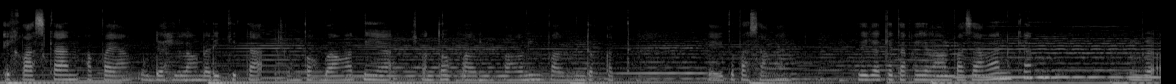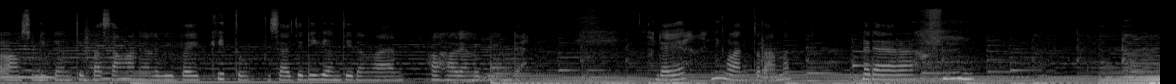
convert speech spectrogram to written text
ikhlaskan apa yang udah hilang dari kita. Contoh banget nih ya contoh paling paling paling deket yaitu pasangan. Ketika kita kehilangan pasangan kan nggak langsung diganti pasangan yang lebih baik gitu. Bisa aja diganti dengan hal-hal yang lebih indah. Udah ya ini ngelantur amat. Dadah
